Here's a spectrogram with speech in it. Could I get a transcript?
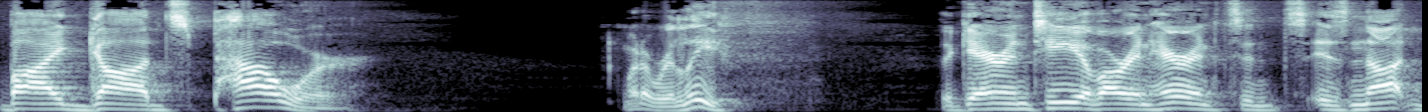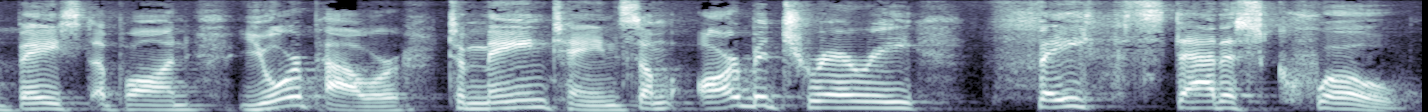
by God's power. What a relief. The guarantee of our inheritance is not based upon your power to maintain some arbitrary faith status quo.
